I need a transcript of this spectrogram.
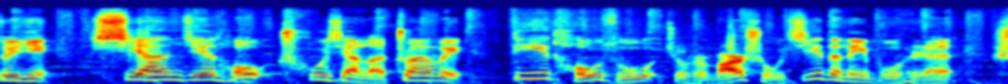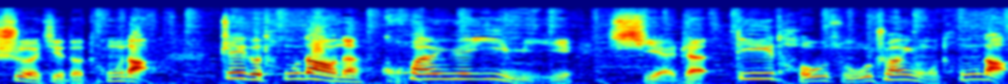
最近，西安街头出现了专为低头族，就是玩手机的那部分人设计的通道。这个通道呢，宽约一米，写着“低头族专用通道”。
